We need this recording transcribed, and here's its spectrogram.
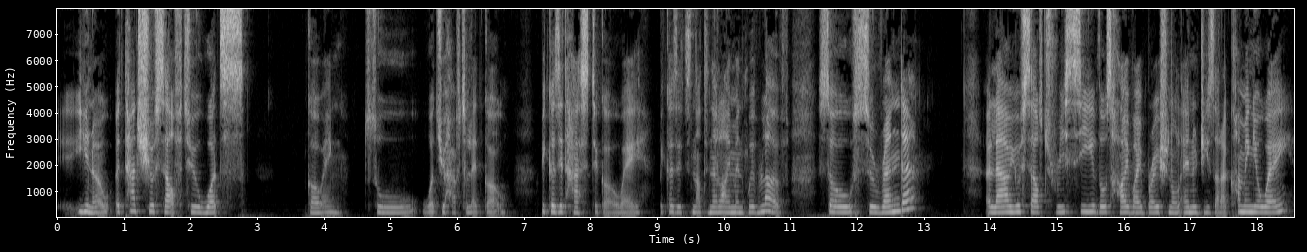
you know, attach yourself to what's going, to what you have to let go, because it has to go away, because it's not in alignment with love. So surrender Allow yourself to receive those high vibrational energies that are coming your way.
